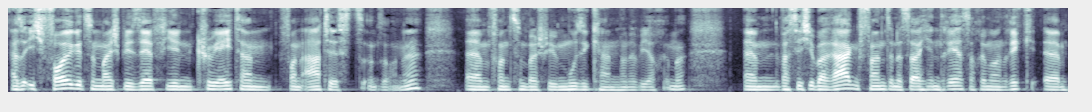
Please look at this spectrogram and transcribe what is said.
also ich folge zum Beispiel sehr vielen Creatoren von Artists und so, ne? Ähm, von zum Beispiel Musikern oder wie auch immer. Ähm, was ich überragend fand, und das sage ich Andreas auch immer und Rick, ähm,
